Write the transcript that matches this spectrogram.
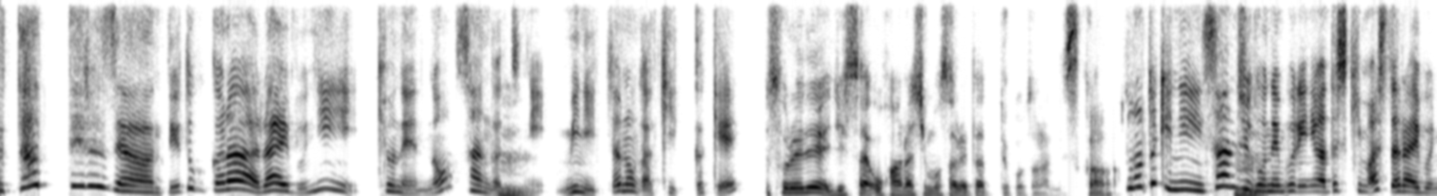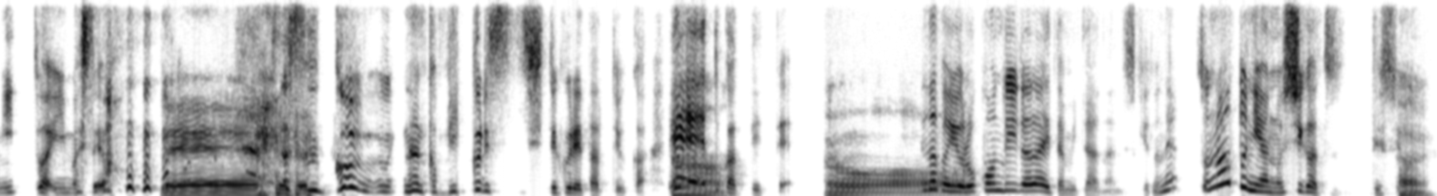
歌ってるじゃんっていうとこからライブに去年の3月に見に行ったのがきっかけ？それで実際お話もされたってことなんですか？その時に35年ぶりに私来ました、ライブにとは言いましたよ。ねえ。すっごいなんかびっくりしてくれたっていうか、あーえーとかって言って、なんか喜んでいただいたみたいなんですけどね。その後にあの4月ですよ。はい。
